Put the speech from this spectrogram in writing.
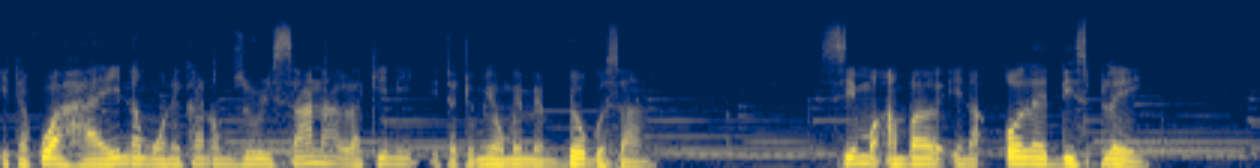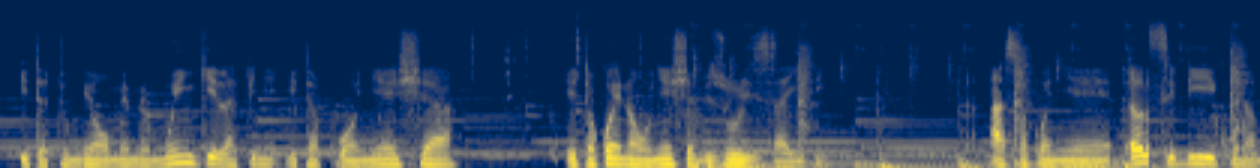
itakuwa haina mwonekano mzuri sana, lakini itatumia umeme mdogo sana. Simu ambayo ina OLED display itatumia umeme mwingi, lakini itakuonyesha, itakuwa inaonyesha vizuri zaidi. Hasa kwenye LCD kuna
